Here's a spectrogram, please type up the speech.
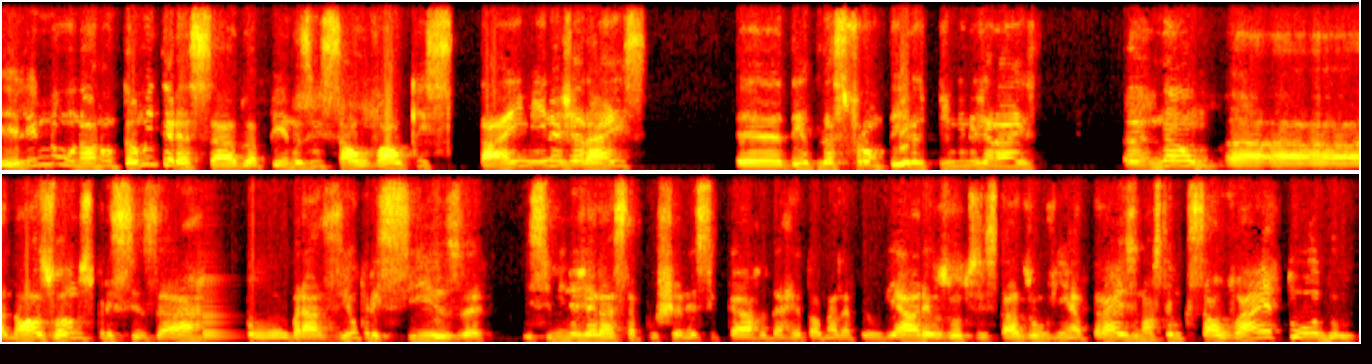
ele não, nós não estamos interessados apenas em salvar o que está em Minas Gerais é, dentro das fronteiras de Minas Gerais. É, não, nós vamos precisar, o Brasil precisa, e se Minas Gerais está puxando esse carro da retomada ferroviária, os outros estados vão vir atrás e nós temos que salvar é tudo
